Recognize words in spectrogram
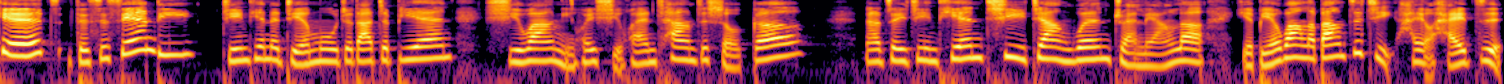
Kids, this is Sandy. 今天的节目就到这边，希望你会喜欢唱这首歌。那最近天气降温转凉了，也别忘了帮自己还有孩子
